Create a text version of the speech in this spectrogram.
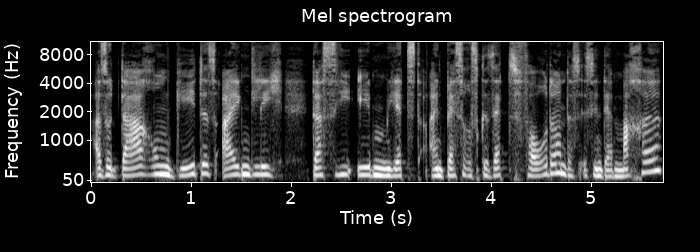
Also darum geht es eigentlich, dass sie eben jetzt ein besseres Gesetz fordern. Das ist in der Mache,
